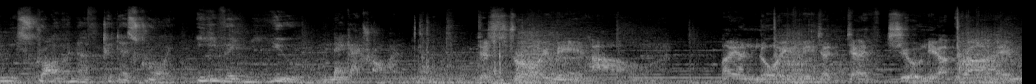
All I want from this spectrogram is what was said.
Me strong enough to destroy even you, Megatron. Destroy me how? By annoying me to death, Junior Prime.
